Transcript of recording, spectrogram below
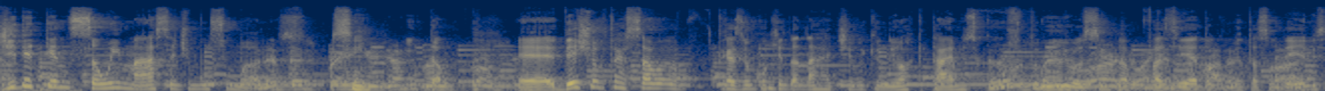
de detenção em massa de muçulmanos. Sim. Então, é, deixa eu traçar, trazer um pouquinho da narrativa que o New York Times construiu assim para fazer a documentação deles.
